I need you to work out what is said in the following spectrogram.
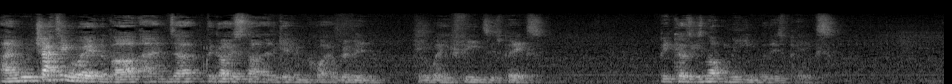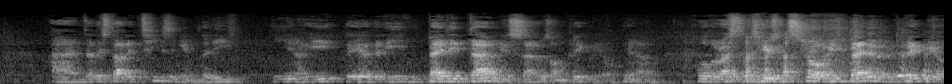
And we were chatting away in the bar, and uh, the guy started to give him quite a ribbon for the way he feeds his pigs. Because he's not mean with his pigs. And uh, they started teasing him that he, you know, he, that he bedded down his sows on pig meal, you know. All the rest of us using straw, he's bedding them in pig meal,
